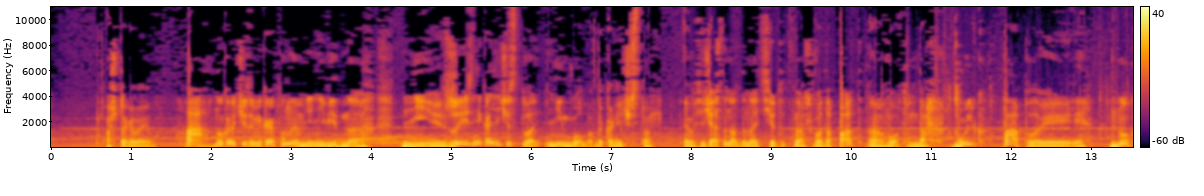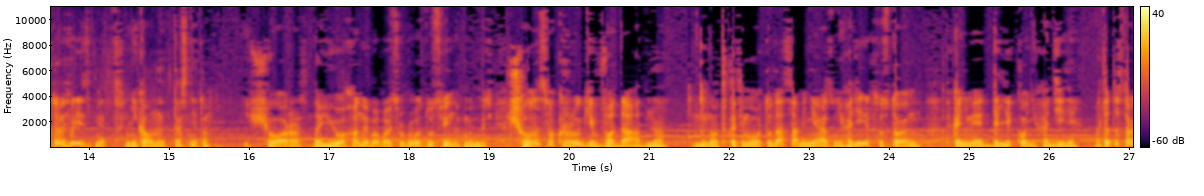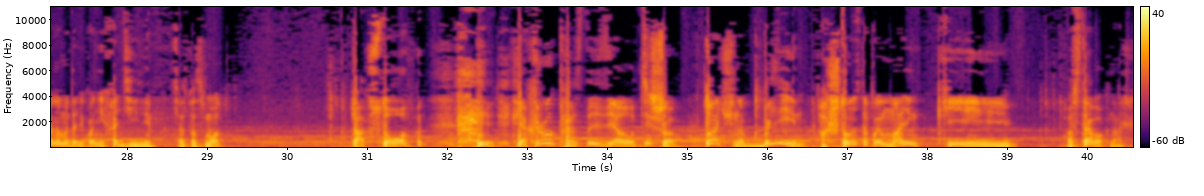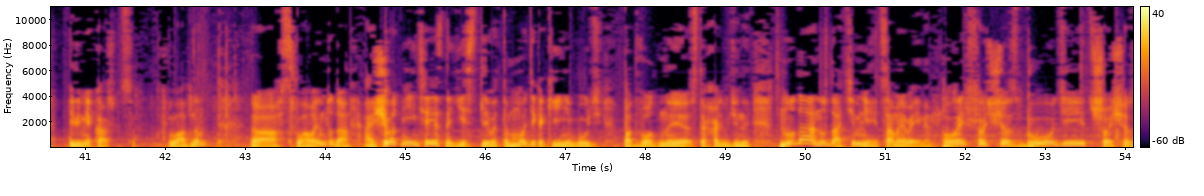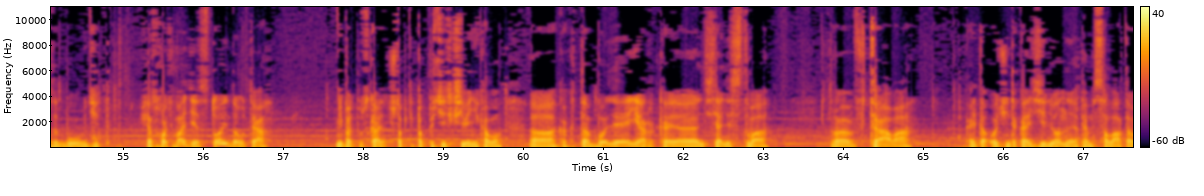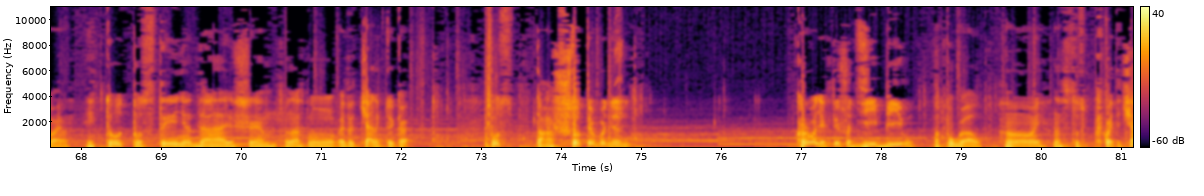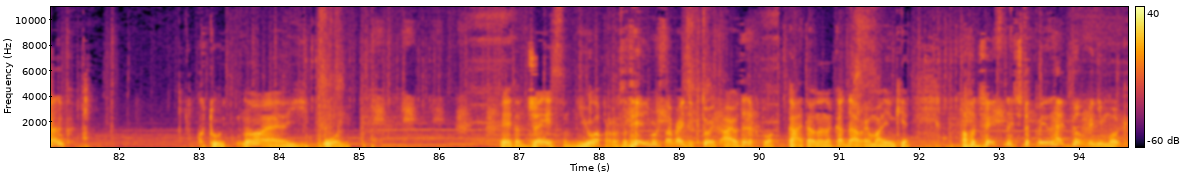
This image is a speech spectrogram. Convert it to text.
а что я говорил? А, ну короче, из-за микрофона мне не видно ни жизни количества, ни голода количества. Сейчас нам надо найти этот наш водопад. А, вот он, да. Бульк, поплыли. Но кто-нибудь вылезет? Нет, никого на этот раз нету. Еще раз. Да ёханы бабай, сколько у вас тут свинок может быть. Че у нас в округе вода одна? Вот, кстати, мы вот туда сами ни разу не ходили в ту сторону. По крайней мере, далеко не ходили. Вот эту сторону мы далеко не ходили. Сейчас посмотрим. Так, стоп. Я круг просто сделал. Ты шо? Точно, блин. А что у нас такой маленький островок наш. Или мне кажется. Ладно. А, сплаваем туда. А еще вот мне интересно, есть ли в этом моде какие-нибудь подводные страхолюдины. Ну да, ну да, темнеет, самое время. Ой, что сейчас будет, что сейчас будет. Сейчас хоть в воде стой до утра. Не подпускать, чтобы не подпустить к себе никого. А, как-то более яркая вся листва. А, в трава. Какая-то очень такая зеленая, прям салатовая. И тут пустыня дальше. У нас, по-моему, этот чайник только Пус... Да что ты будешь... Кролик, ты что, дебил? Напугал. Ой, у нас тут какой-то чанг. Кто это? Ой, ой. Это Джейсон, ёпрос, я не мог сообразить, кто это. А вот это кто? А, это, наверное, кадавры маленькие. А вот Джейсон что познать долго не мог.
